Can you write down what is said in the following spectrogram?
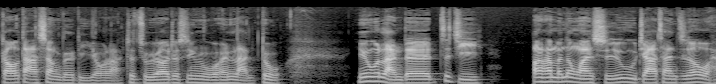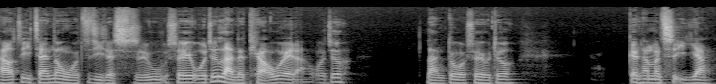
高大上的理由啦，最主要就是因为我很懒惰，因为我懒得自己帮他们弄完食物加餐之后，我还要自己再弄我自己的食物，所以我就懒得调味了，我就懒惰，所以我就跟他们吃一样。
